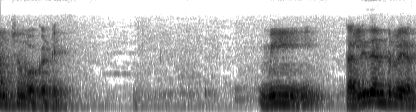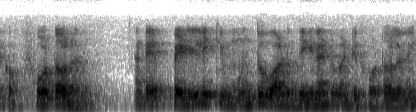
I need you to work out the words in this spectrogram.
అంశం ఒకటే. మీ తల్లిదండ్రుల యొక్క ఫోటోలని అంటే పెళ్ళికి ముందు వాళ్ళు దిగినటువంటి ఫోటోలని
